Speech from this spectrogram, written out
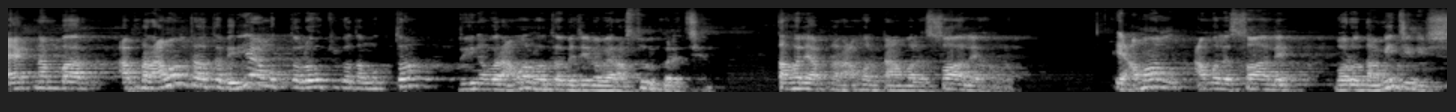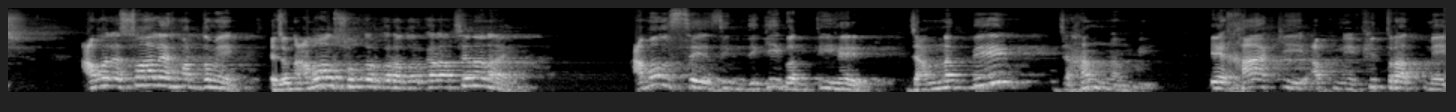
এক নাম্বার, আপনার আমলটা হতে হবে, রিয়া মুক্ত, লৌকিকতা মুক্ত। দুই নম্বর, আমল হতে হবে যেভাবে রাসুল করেছেন। তাহলে আপনার আমলটা আমলে সোয়ালে হবে। এই আমল, আমলে সোয়ালে বড় দামি জিনিস। আমলে সোয়ালের মাধ্যমে এজন্য আমল সুন্দর করা দরকার আছে না নাই? আমল সে জিন্দিগি বন্তি হে জান্নাতবি জাহান্নামবি এ খা কি আপনি ফিতরাত মে,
